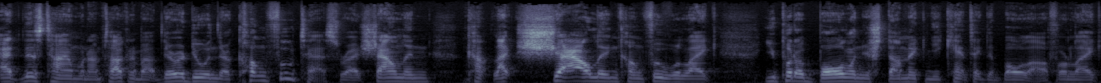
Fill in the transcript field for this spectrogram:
at this time when I'm talking about, they were doing their kung fu tests, right? Shaolin, like Shaolin kung fu, were like you put a bowl on your stomach and you can't take the bowl off, or like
